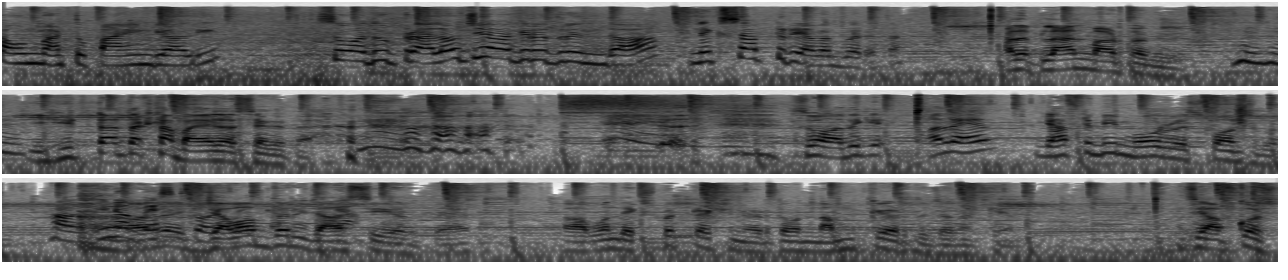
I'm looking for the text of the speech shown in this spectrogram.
ಸೌಂಡ್ ಮಾಡ್ತು ಪ್ಯಾನ್ ಇಂಡಿಯಾಲಿ ಸೊ ಅದು ಟ್ರಾಲಜಿ ಆಗಿರೋದ್ರಿಂದ ನೆಕ್ಸ್ಟ್ ಚಾಪ್ಟರ್ ಯಾವಾಗ ಬರುತ್ತೆ? ಅದೇ ಪ್ಲಾನ್ ಮಾಡ್ತಾ ಇದ್ದೀವಿ. ಈ ಹಿಟ್ಟಾದ ತಕ್ಷಣ ಭಯ ಜಾಸ್ತಿ ಆಗುತ್ತೆ. ಸೊ ಅದಕ್ಕೆ ಅಂದರೆ you have to be more responsible. ಜವಾಬ್ದಾರಿ ಜಾಸ್ತಿ ಇರುತ್ತೆ. ಒಂದು ಎಕ್ಸ್ಪೆಕ್ಟೇಷನ್ ಇರುತ್ತೆ ಒಂದು ನಂಬಿಕೆ ಇರುತ್ತೆ ಜನಕ್ಕೆ. ಸಿ ಅಫ್ಕೋರ್ಸ್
